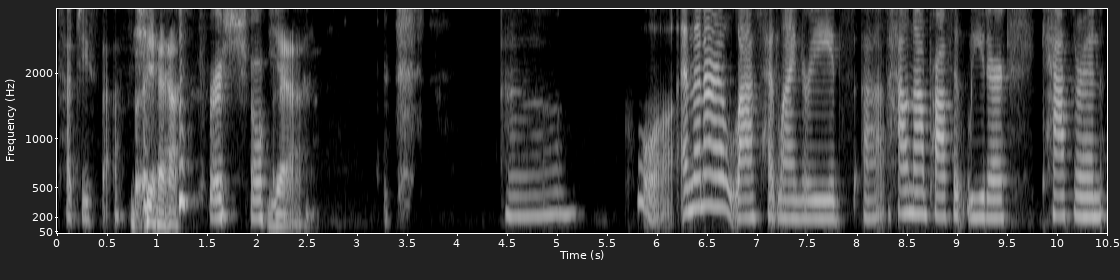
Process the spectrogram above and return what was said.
Touchy stuff. Yeah. For sure. Yeah. Um, cool. And then our last headline reads uh, How nonprofit leader Catherine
